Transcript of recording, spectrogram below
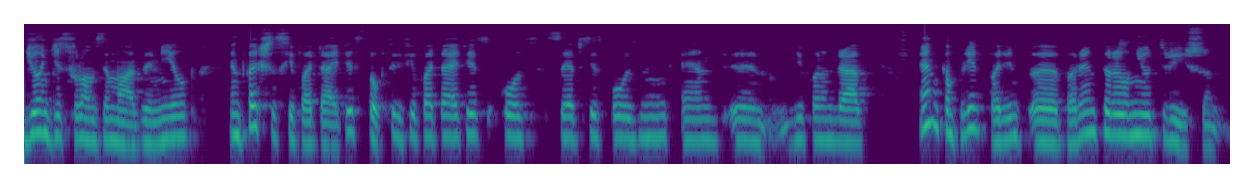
jaundice from the mother milk, Infectious hepatitis, toxic hepatitis cause sepsis, poisoning, and um, different drugs, and complete parent, uh, parenteral nutrition.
